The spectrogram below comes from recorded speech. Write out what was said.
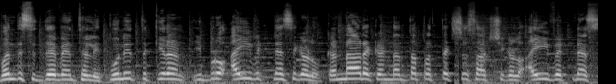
ಬಂಧಿಸಿದ್ದೇವೆ ಅಂತ ಹೇಳಿ ಪುನೀತ್ ಕಿರಣ್ ಇಬ್ರು ಐ ವಿಟ್ನೆಸ್ಗಳು ಕಣ್ಣಾರೆ ಕಂಡಂತ ಪ್ರತ್ಯಕ್ಷ ಸಾಕ್ಷಿಗಳು ಐ ವಿಟ್ನೆಸ್.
